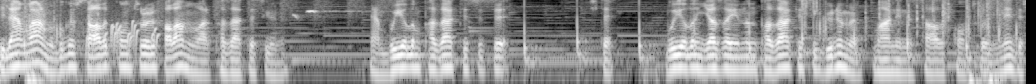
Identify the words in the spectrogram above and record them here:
Bilen var mı? Bugün sağlık kontrolü falan mı var pazartesi günü? Yani bu yılın pazartesisi işte bu yılın yaz ayının pazartesi günü mü Marni'nin sağlık kontrolü nedir?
